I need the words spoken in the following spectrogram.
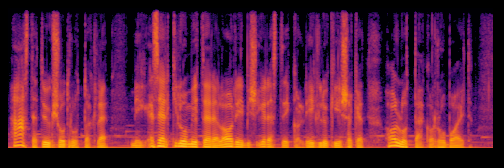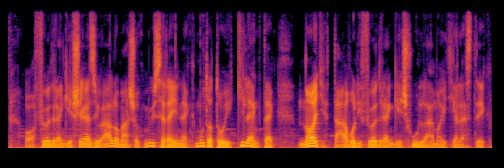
háztetők sodródtak le, még ezer kilométerrel arrébb is érezték a léglökéseket, hallották a robajt. A földrengés jelző állomások műszereinek mutatói kilengtek, nagy, távoli földrengés hullámait jelezték.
